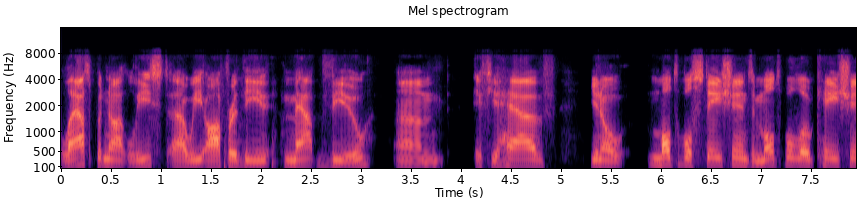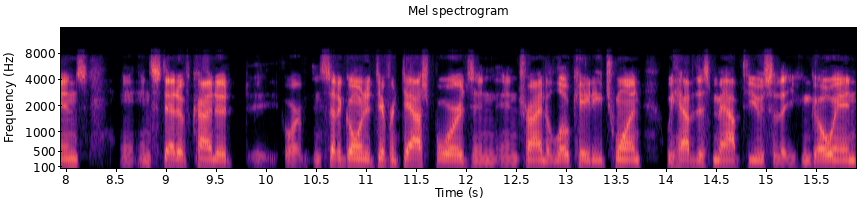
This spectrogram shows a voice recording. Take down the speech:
last but not least, uh, we offer the map view. Um, if you have you know, multiple stations and multiple locations instead of kind of or instead of going to different dashboards and, and trying to locate each one we have this map view so that you can go in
